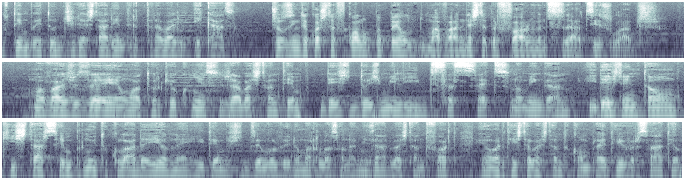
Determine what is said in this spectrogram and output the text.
O tempo é todo desgastado entre trabalho e casa. Joãozinho da Costa, qual o papel do Mavá nesta performance Atos Isolados? Mavá José é um ator que eu conheço já há bastante tempo, desde 2017, se não me engano, e desde então quis estar sempre muito colado a ele, né? E temos desenvolvido uma relação de amizade bastante forte. É um artista bastante completo e versátil.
